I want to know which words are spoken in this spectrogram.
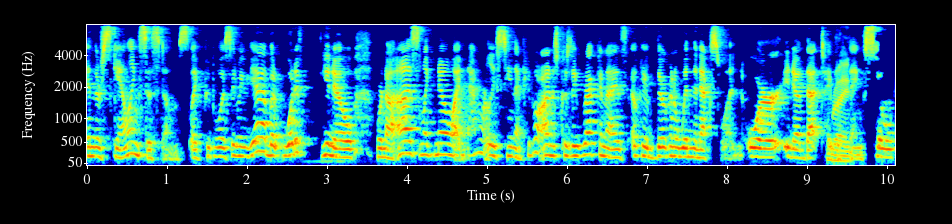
in their scaling systems. Like people always say to me, yeah, but what if, you know, we're not honest? I'm like, no, I haven't really seen that. People are honest because they recognize, okay, they're going to win the next one or, you know, that type right. of thing. So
